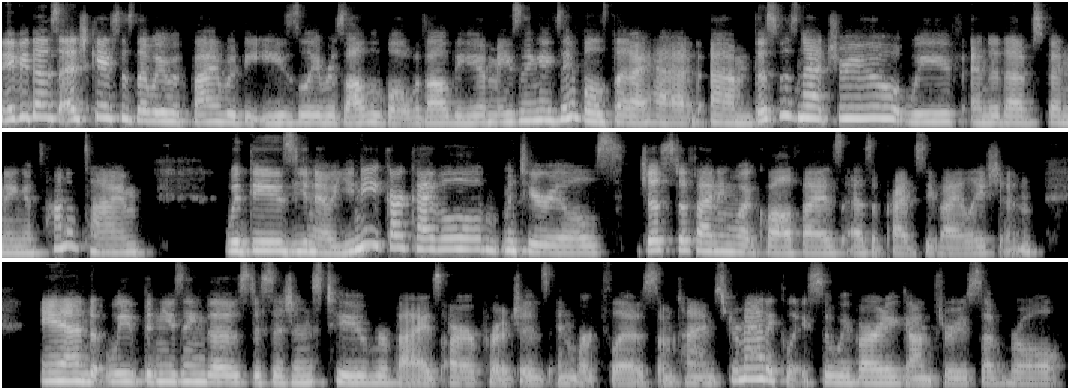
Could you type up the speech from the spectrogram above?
maybe those edge cases that we would find would be easily resolvable with all the amazing examples that I had. Um, this was not true. We've ended up spending a ton of time with these, you know, unique archival materials, just defining what qualifies as a privacy violation. And we've been using those decisions to revise our approaches and workflows, sometimes dramatically. So we've already gone through several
